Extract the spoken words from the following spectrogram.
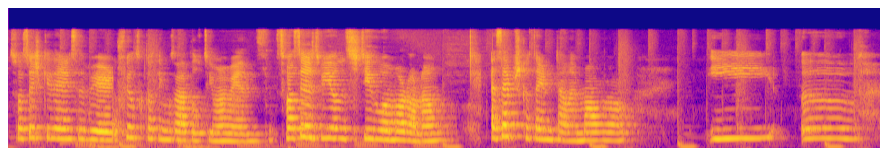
se vocês quiserem saber o filtro que eu tenho usado ultimamente, se vocês deviam desistir do amor ou não, as apps que eu tenho no telemóvel e... Uh,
